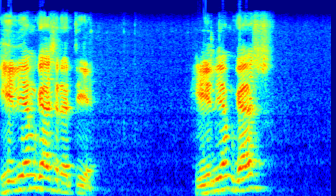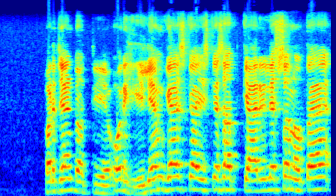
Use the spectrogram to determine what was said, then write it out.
हीलियम गैस रहती है। हीलियम गैस प्रेजेंट होती है। और हीलियम गैस का इसके साथ क्या रिलेशन होता है?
